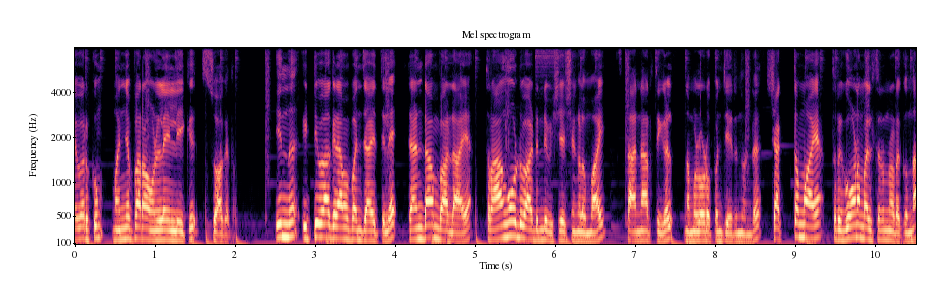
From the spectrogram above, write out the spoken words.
ഏവർക്കും മഞ്ഞപ്പാറ ഓൺലൈനിലേക്ക് സ്വാഗതം. ഇന്ന് ഇട്ടിവ ഗ്രാമപഞ്ചായത്തിലെ രണ്ടാം വാർഡായ ത്രാങ്ങോട് വാർഡിന്റെ വിശേഷങ്ങളുമായി സ്ഥാനാർത്ഥികൾ നമ്മളോടൊപ്പം ചേരുന്നുണ്ട്. ശക്തമായ ത്രികോണ മത്സരം നടക്കുന്ന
